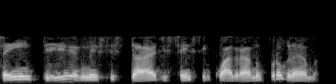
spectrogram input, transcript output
sem ter necessidade, sem se enquadrar no programa.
